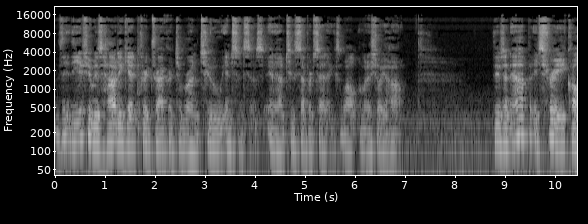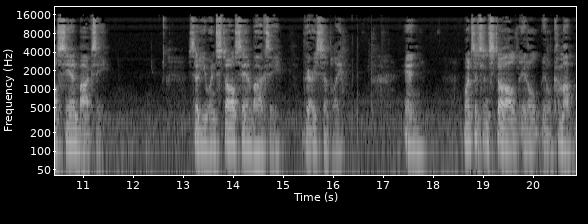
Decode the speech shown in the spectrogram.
the, the issue is how to get Grid Tracker to run two instances and have two separate settings. Well, I'm going to show you how. There's an app, it's free, called Sandboxie. So you install Sandboxie very simply. And once it's installed, it'll, it'll come up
